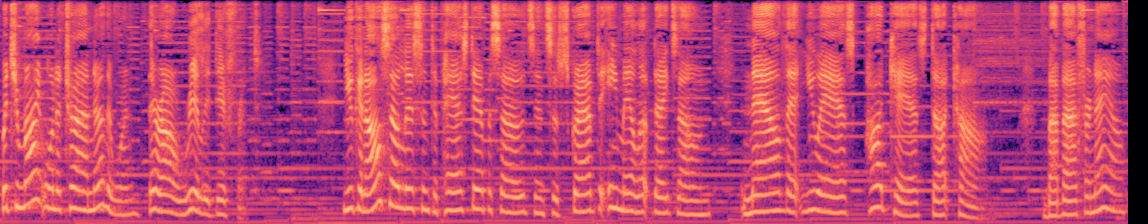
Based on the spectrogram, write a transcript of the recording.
But you might want to try another one, they're all really different. You can also listen to past episodes and subscribe to email updates on now that you ask podcast.com. Bye bye for now.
